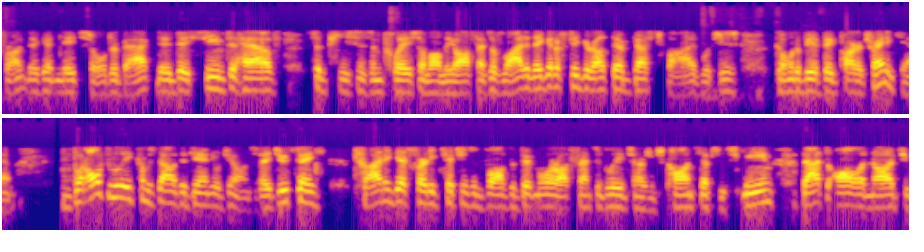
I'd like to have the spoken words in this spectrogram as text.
front. They get Nate Solder back. They, they seem to have some pieces in place along the offensive line, and they got to figure out their best five, which is going to be a big part of training camp. But ultimately, it comes down to Daniel Jones. And I do think trying to get Freddie Kitchens involved a bit more offensively in terms of concepts and scheme, that's all a nod to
